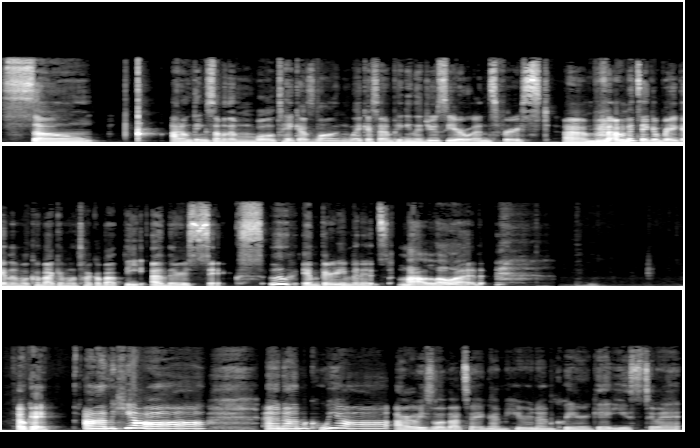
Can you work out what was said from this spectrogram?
So I don't think some of them will take as long. Like I said, I'm picking the juicier ones first. Um, but I'm gonna take a break and then we'll come back and we'll talk about the other six. Ooh, in 30 minutes. My lord. Okay, I'm here and I'm queer. I always love that saying. I'm here and I'm queer. Get used to it.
